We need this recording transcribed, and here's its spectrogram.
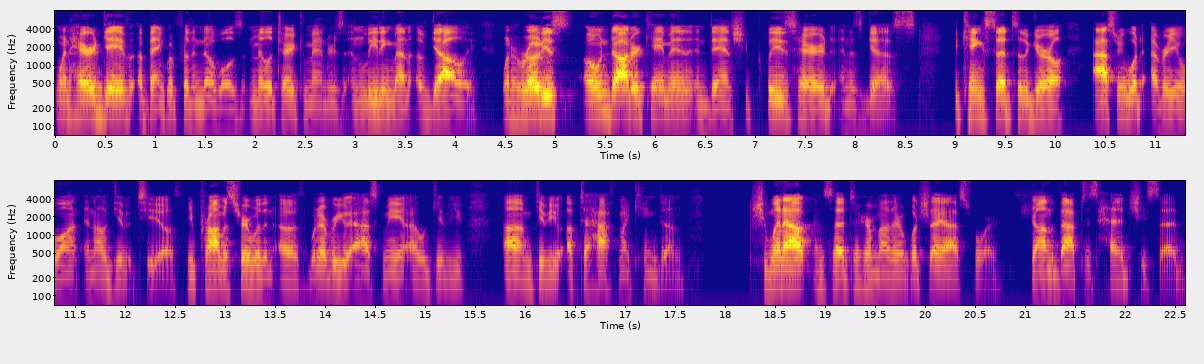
when Herod gave a banquet for the nobles, military commanders, and leading men of Galilee. When Herodias' own daughter came in and danced, she pleased Herod and his guests. The king said to the girl, Ask me whatever you want, and I'll give it to you. He promised her with an oath, Whatever you ask me, I will give you, um, give you up to half my kingdom. She went out and said to her mother, What should I ask for? John the Baptist's head, she said.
